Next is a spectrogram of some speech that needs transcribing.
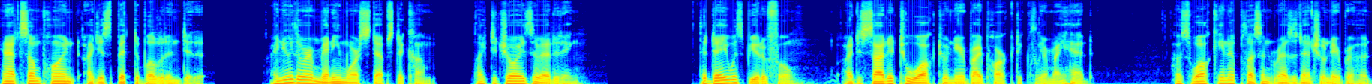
and at some point I just bit the bullet and did it. I knew there were many more steps to come, like the joys of editing. The day was beautiful. I decided to walk to a nearby park to clear my head. I was walking in a pleasant residential neighborhood.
